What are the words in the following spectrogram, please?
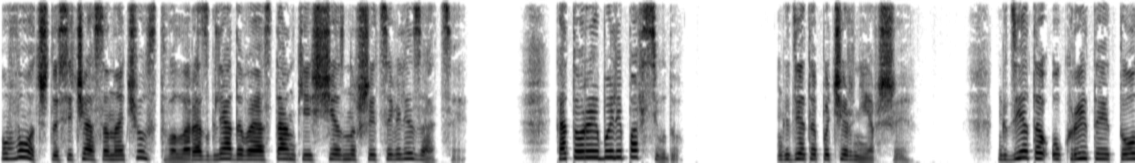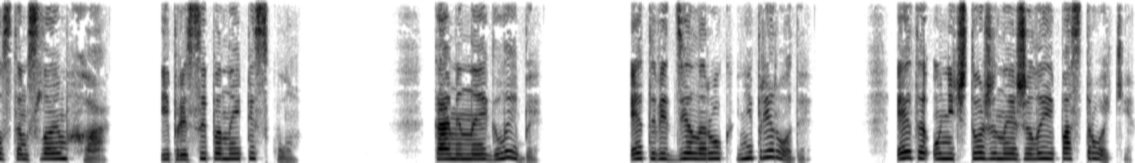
Вот что сейчас она чувствовала, разглядывая останки исчезнувшей цивилизации, которые были повсюду, где-то почерневшие, где-то укрытые толстым слоем мха и присыпанные песком. Каменные глыбы — это ведь дело рук не природы. Это уничтоженные жилые постройки.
